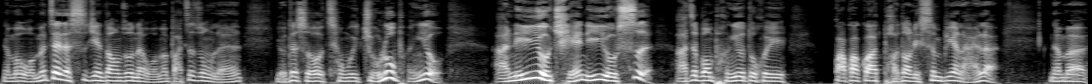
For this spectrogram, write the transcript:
那么我们在这事件当中呢，我们把这种人有的时候称为酒肉朋友，啊，你有钱，你有势，啊，这帮朋友都会呱呱呱跑到你身边来了。那么，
